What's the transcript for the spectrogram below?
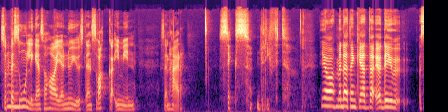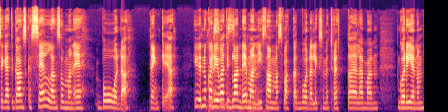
Så mm. personligen så har jag nu just en svacka i min sån här sexdrift. Ja, men där tänker jag att det, det är ju säkert ganska sällan som man är båda, tänker jag. Nu kan Precis. det ju vara att ibland är man mm. i samma svacka, att båda liksom är trötta eller man går igenom,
